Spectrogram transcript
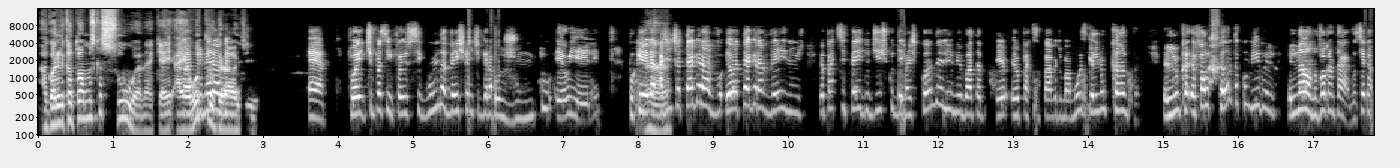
agora ele cantou uma música sua, né? Que aí, aí é outro grau vez. de. É, foi tipo assim, foi a segunda vez que a gente gravou junto, eu e ele. Porque ele, a gente até gravou, eu até gravei, eu participei do disco dele, mas quando ele me bota, eu, eu, participava de uma música, ele não canta. Ele nunca, eu falo, canta comigo. Ele, ele, não, não vou cantar, você canta.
